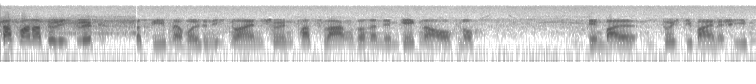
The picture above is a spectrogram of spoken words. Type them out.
das war natürlich Glück. Vertrieben. Er wollte nicht nur einen schönen Pass schlagen, sondern dem Gegner auch noch den Ball durch die Beine schieben.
